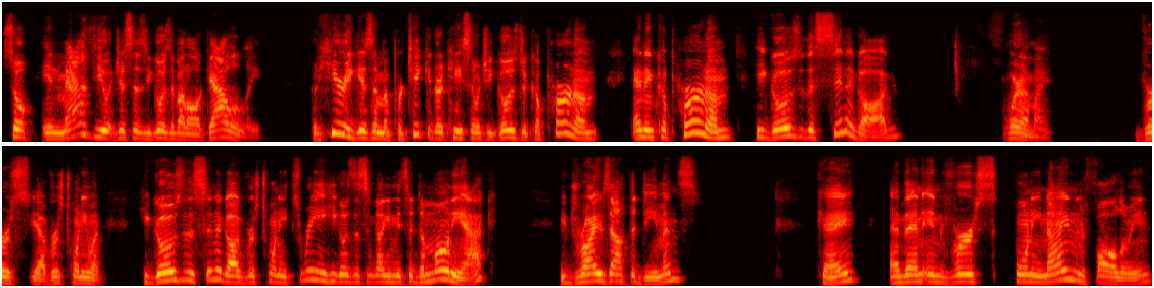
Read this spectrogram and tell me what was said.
So in Matthew, it just says he goes about all Galilee. But here he gives them a particular case in which he goes to Capernaum. And in Capernaum, he goes to the synagogue. Where am I? Verse, yeah, verse 21. He goes to the synagogue, verse 23. He goes to the synagogue, he meets a demoniac. He drives out the demons. Okay. And then in verse 29 and following,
